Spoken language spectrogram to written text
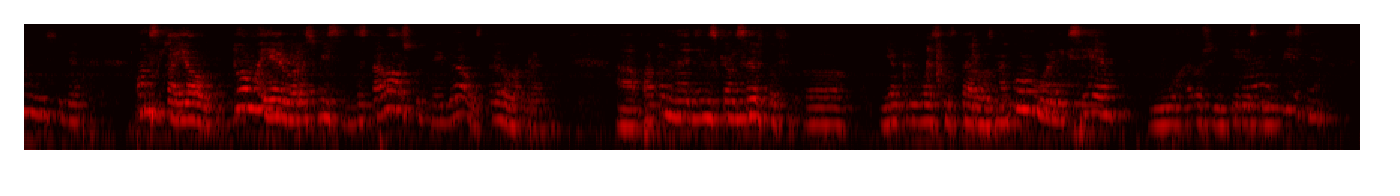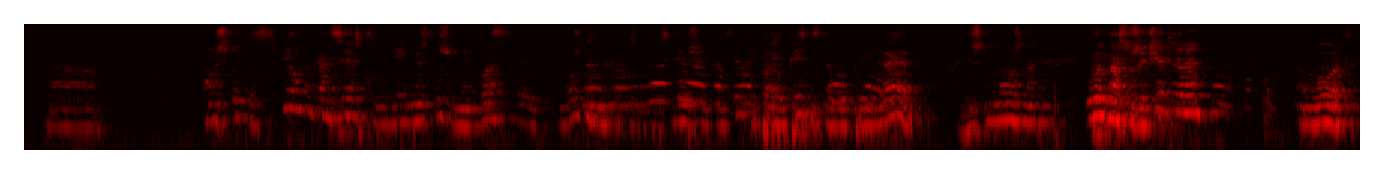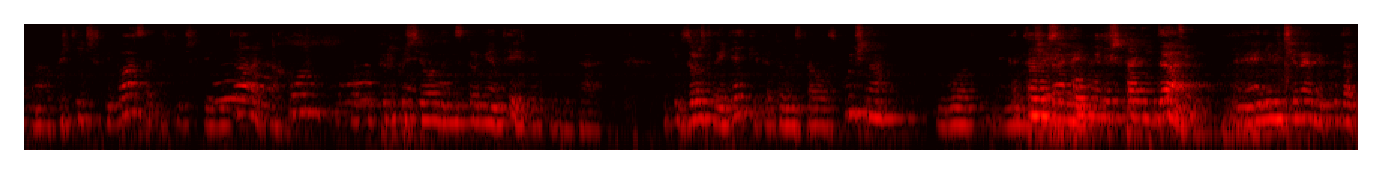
купил его себе. Он стоял дома, я его раз в месяц доставал, что-то играл и ставил обратно. А потом на один из концертов э, я пригласил старого знакомого Алексея, у него хорошие интересные песни. А, он что-то спел на концерте, я ему говорю, слушай, у меня бас стоит, можно мы в следующем концерте пару песен с тобой поиграю? Конечно, можно. И вот нас уже четверо, вот, акустический бас, акустическая гитара, кахон, такой перкуссионный инструмент и электрогитара. Такие взрослые дядьки, которым стало скучно, вот. Которые вечерами, вспомнили, что они да, дети. они вечерами куда-то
